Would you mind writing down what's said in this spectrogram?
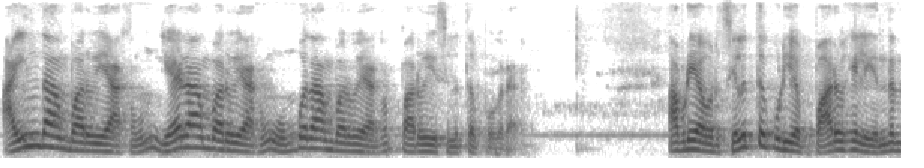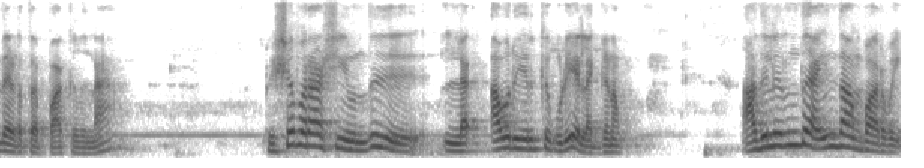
ஐந்தாம் பார்வையாகவும் ஏழாம் பார்வையாகவும் ஒன்பதாம் பார்வையாகவும் பார்வையை செலுத்தப் போகிறார். அப்படி அவர் செலுத்தக்கூடிய பார்வைகள் எந்தெந்த இடத்த பார்க்குதுன்னா ரிஷபராசி வந்து ல அவர் இருக்கக்கூடிய லக்னம். அதிலிருந்து ஐந்தாம் பார்வை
